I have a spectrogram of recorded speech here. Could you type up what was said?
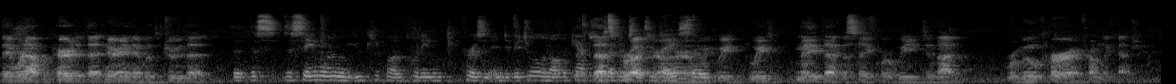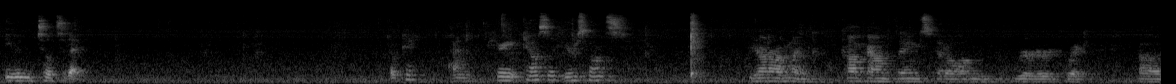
They were not prepared at that hearing, they withdrew that. The, the, the same one where you keep on putting her as an individual in all the captions That's up until correct, Your today, Honor, so we, we, we made that mistake where we did not remove her from the caption. even until today. Okay, I'm hearing, it. counsel, your response? Your Honor, I'm gonna compound things at all, I'm very, very quick. Uh,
